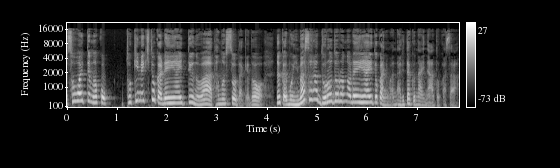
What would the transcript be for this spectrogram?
そうは言ってもこう、ときめきとか恋愛っていうのは楽しそうだけど、なんかもう今更ドロドロの恋愛とかにはなりたくないなとかさ。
